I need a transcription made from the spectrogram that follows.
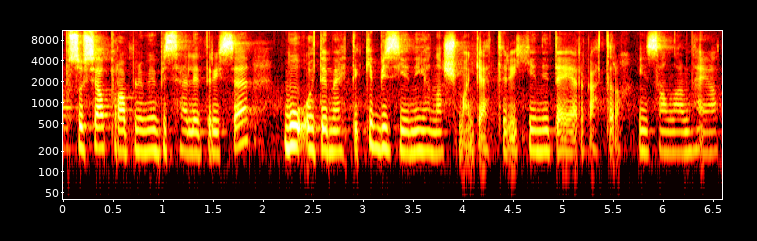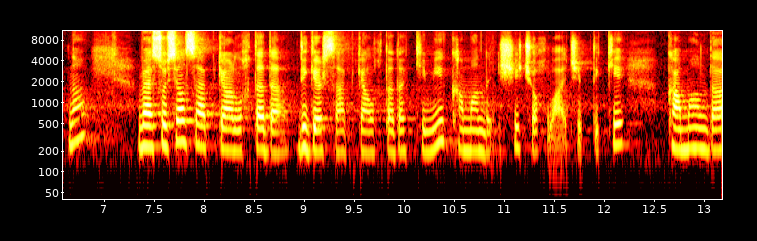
bu sosial problemi biz həll ediriksə, bu o deməkdir ki, biz yeni yanaşma gətiririk, yeni dəyər qatırıq insanların həyatına və sosial sahibkarlıqda da, digər sahibkarlıqda da kimi komanda işi çox vacibdir ki, komanda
